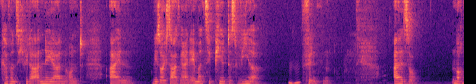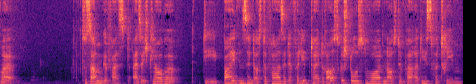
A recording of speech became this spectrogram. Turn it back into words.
kann man sich wieder annähern und ein, wie soll ich sagen, ein emanzipiertes Wir mhm. finden. Also, nochmal zusammengefasst. Also ich glaube, die beiden sind aus der Phase der Verliebtheit rausgestoßen worden, aus dem Paradies vertrieben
